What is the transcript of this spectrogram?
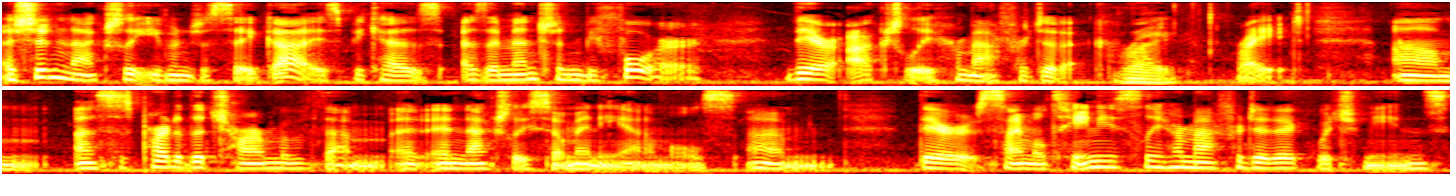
I shouldn't actually even just say guys because, as I mentioned before, they're actually hermaphroditic. Right. Right. Um, this is part of the charm of them, and, and actually, so many animals. Um, they're simultaneously hermaphroditic, which means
